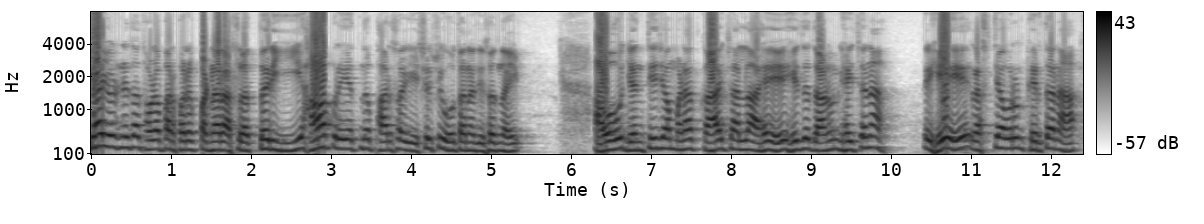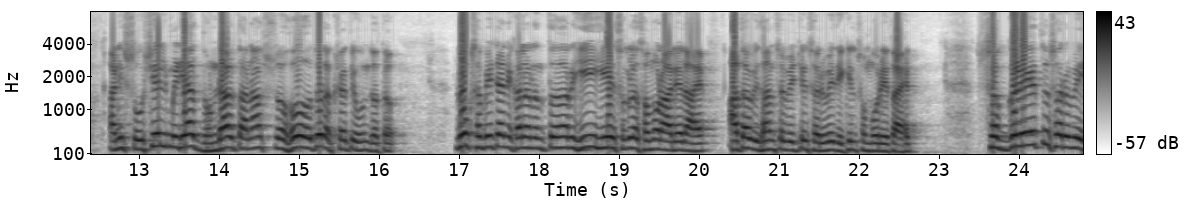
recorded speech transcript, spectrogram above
या योजनेचा थोडाफार फरक पडणार असला तरी हा प्रयत्न फारसा यशस्वी होताना दिसत नाही. अहो जनतेच्या मनात काय चाललं आहे हे जर जाणून घ्यायचं ना तर हे रस्त्यावरून फिरताना आणि सोशल मीडियात धुंडाळताना सहज लक्षात येऊन जातं. लोकसभेच्या निकालानंतरही हे सगळं समोर आलेलं आहे. आता विधानसभेचे सर्वे देखील समोर येत आहेत. सगळेच सर्वे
